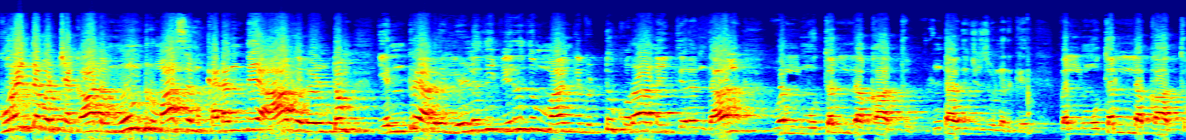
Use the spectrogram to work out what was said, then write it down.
குறைந்தபட்ச காலம் மூன்று மாசம் கடந்தே ஆக வேண்டும் என்று அவர் எழுதி விருதும் வாங்கிவிட்டு குரானை திறந்தால் வல் முதல்ல காத்து இரண்டாவது சொல்ல இருக்கு. வல் முதல்ல காத்து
